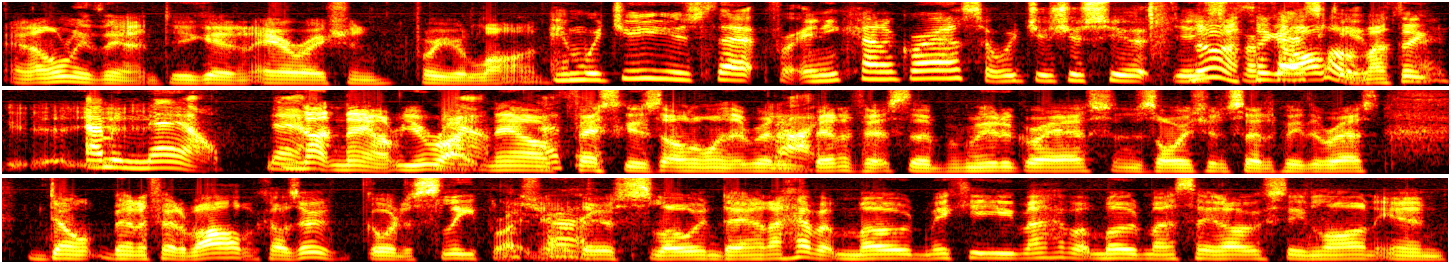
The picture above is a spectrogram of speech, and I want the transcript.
and only then, do you get an aeration for your lawn. And would you use that for any kind of grass, or would you just use it No, I for think all of them. I think uh, I mean, now. Now. Not now. You're right. Now, Now, fescue is the only one that really Right. benefits. The Bermuda grass and zoysia and centipede, the rest don't benefit at all because they're going to sleep right That's now. right. They're slowing down. I haven't mowed, Mickey. I haven't mowed my St. Augustine lawn in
